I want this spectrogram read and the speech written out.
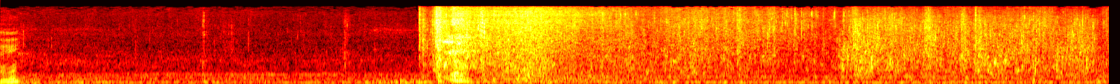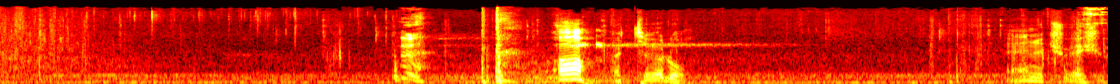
okay. Oh, a turtle. And a treasure.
